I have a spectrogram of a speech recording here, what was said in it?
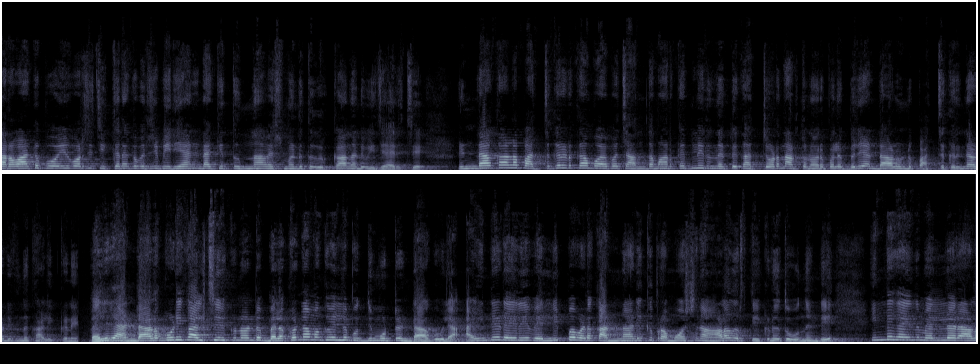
തറവാട്ട് പോയി കുറച്ച് ചിക്കനൊക്കെ പൊരിച്ച് ബിരിയാണി ഉണ്ടാക്കി തിന്നാ വിഷമം തീർക്കാന്നുണ്ട് വിചാരിച്ച്. ഉണ്ടാക്കാനുള്ള പച്ചക്കറി എടുക്കാൻ പോയപ്പോൾ ചന്ത മാർക്കറ്റിൽ ഇരുന്നിട്ട് കച്ചവടം നടത്തണവരെ പോലെ ഇവർ രണ്ടാളുണ്ട് പച്ചക്കറിന്റെ അവിടെ ഇരുന്ന് കളിക്കണേ. ഇവർ രണ്ടാളും കൂടി കളിച്ചിരിക്കണോണ്ട് ഇവലെ കൊണ്ട് നമുക്ക് വലിയ ബുദ്ധിമുട്ട് ഉണ്ടാകൂല അതിന്റെ ഇടയിൽ വെല്ലിപ്പ ഇവിടെ കണ്ണാടിക്ക് പ്രൊമോഷൻ ആളെ നിർത്തിക്കണെന്ന് തോന്നുന്നുണ്ട്. ഇന്റെ കയ്യിൽ നിന്ന് മെല്ലെ ഒരാൾ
